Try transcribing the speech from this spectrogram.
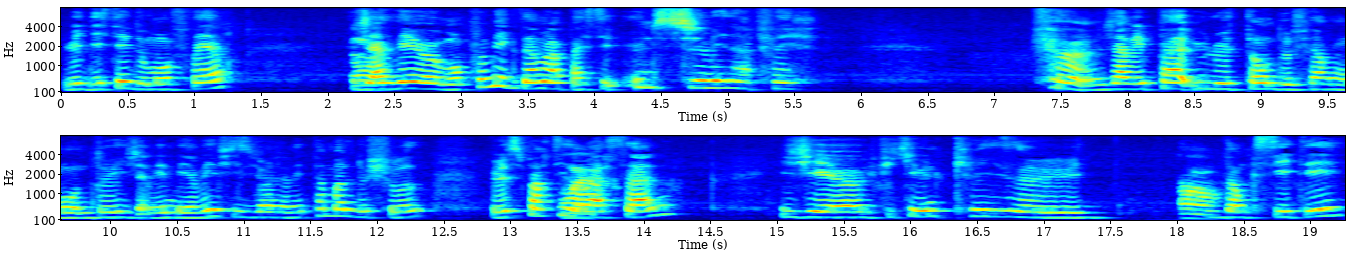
le décès de mon frère, ah. j'avais mon premier examen à passer une semaine après. Enfin, j'avais pas eu le temps de faire mon deuil, j'avais mes révisions, j'avais pas mal de choses. Je suis partie dans la salle, j'ai euh, piqué une crise euh, oh. d'anxiété,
